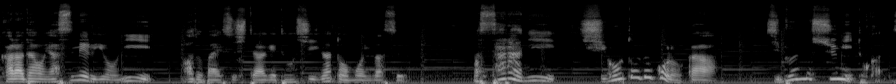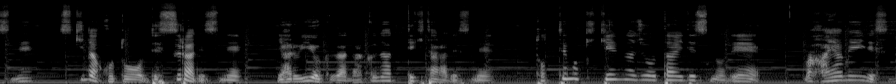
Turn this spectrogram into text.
体を休めるようにアドバイスしてあげてほしいなと思います。まあ、さらに、仕事どころか、自分の趣味とかですね、好きなことですらですね、やる意欲がなくなってきたらですね、とっても危険な状態ですので、まあ、早めにですね、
